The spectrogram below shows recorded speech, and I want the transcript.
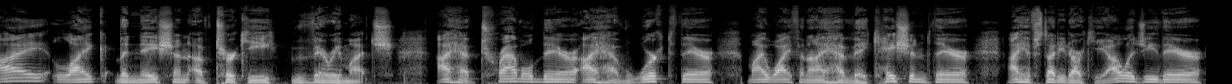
I like the nation of Turkey very much. I have traveled there. I have worked there. My wife and I have vacationed there. I have studied archaeology there.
